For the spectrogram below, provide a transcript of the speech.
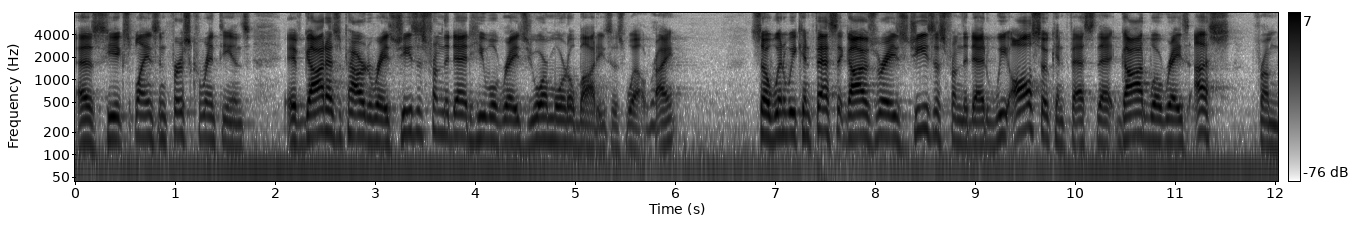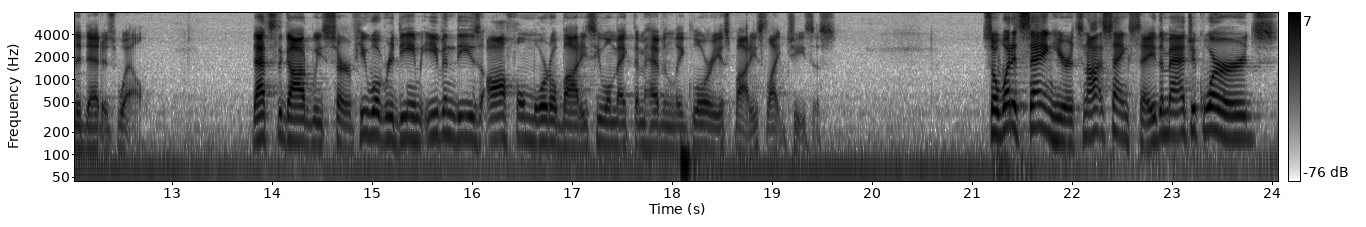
As he explains in 1 Corinthians, if God has the power to raise Jesus from the dead, he will raise your mortal bodies as well, right? So when we confess that God has raised Jesus from the dead, we also confess that God will raise us from the dead as well. That's the God we serve. He will redeem even these awful mortal bodies. He will make them heavenly, glorious bodies like Jesus. So, what it's saying here, it's not saying say the magic words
